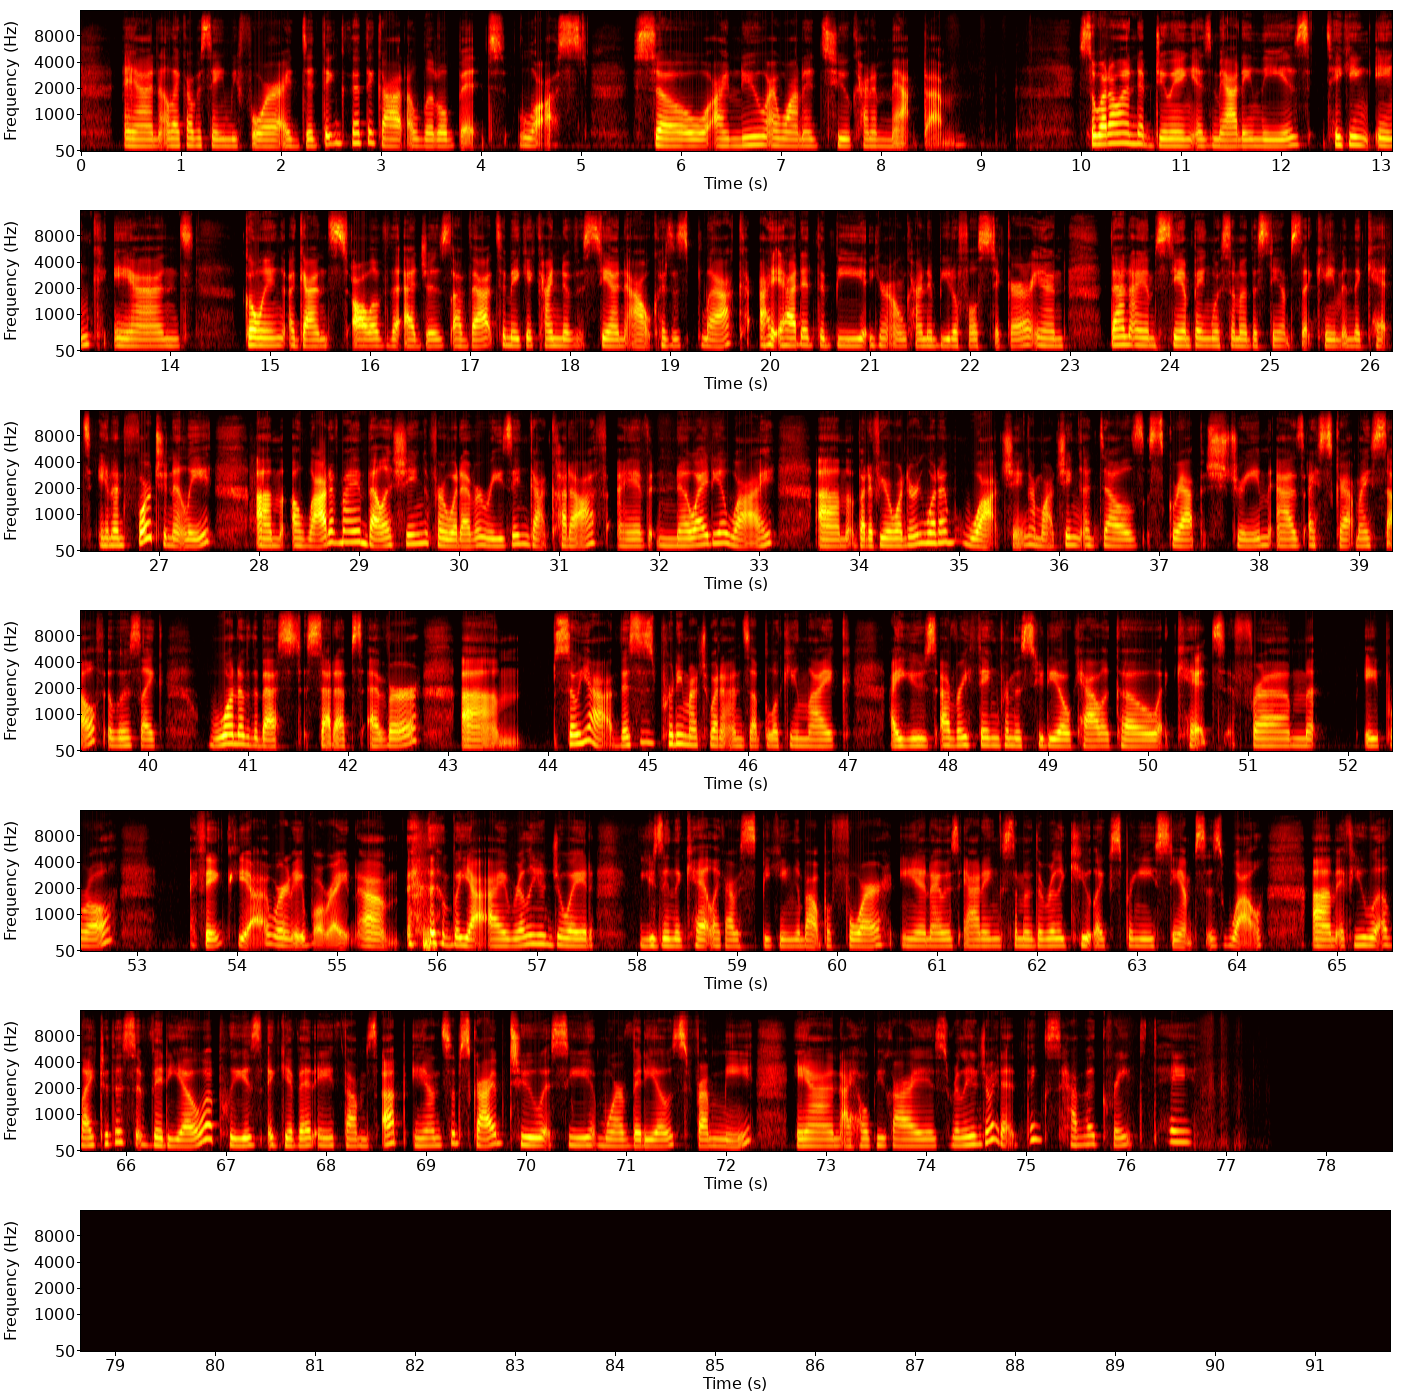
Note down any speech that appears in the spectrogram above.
And like I was saying before, I did think that they got a little bit lost. So I knew I wanted to kind of mat them. So what I'll end up doing is matting these, taking ink and going against all of the edges of that to make it kind of stand out because it's black. I added the Be Your Own Kind of Beautiful sticker and then I am stamping with some of the stamps that came in the kit. And unfortunately, um, a lot of my embellishing, for whatever reason, got cut off. I have no idea why. Um, but if you're wondering what I'm watching, I'm watching Adele's scrap stream as I scrap myself. It was like one of the best setups ever. Um, so yeah, this is pretty much what it ends up looking like. I use everything from the Studio Calico kit from April. I think, yeah, we're in April, right? Um, but yeah, I really enjoyed using the kit like I was speaking about before, and I was adding some of the really cute, like springy stamps as well. Um, if you liked this video, please give it a thumbs up and subscribe to see more videos from me. And I hope you guys really enjoyed it. Thanks. Have a great day.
